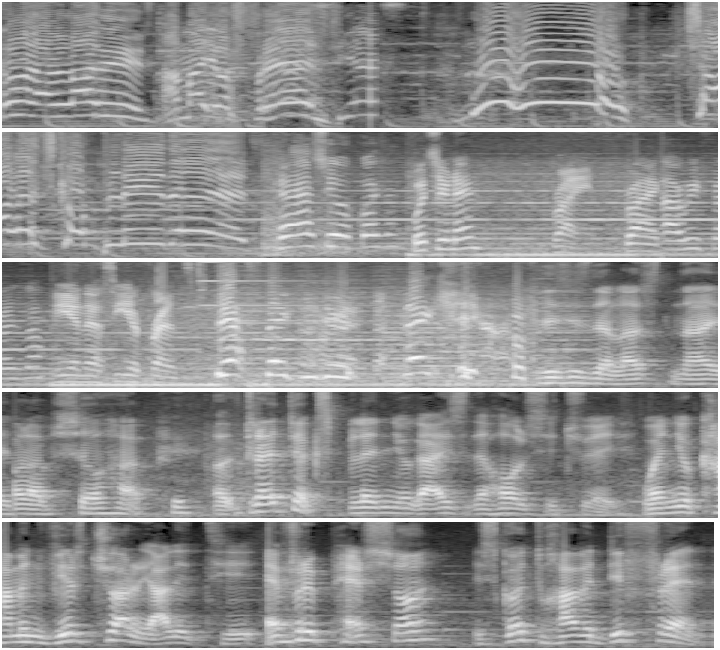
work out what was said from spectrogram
god, I love it! Am I your friend? Yes! yes. Woohoo! Challenge completed! Can I ask you a question? What's your name? Brian. Brian. Are we friends now? Me and uh, see your friends. Yes, thank you, dude. Thank you. This is the last night. Oh, I'm so happy. I'll try to explain you guys the whole situation. When you come in virtual reality, every person is going to have a different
